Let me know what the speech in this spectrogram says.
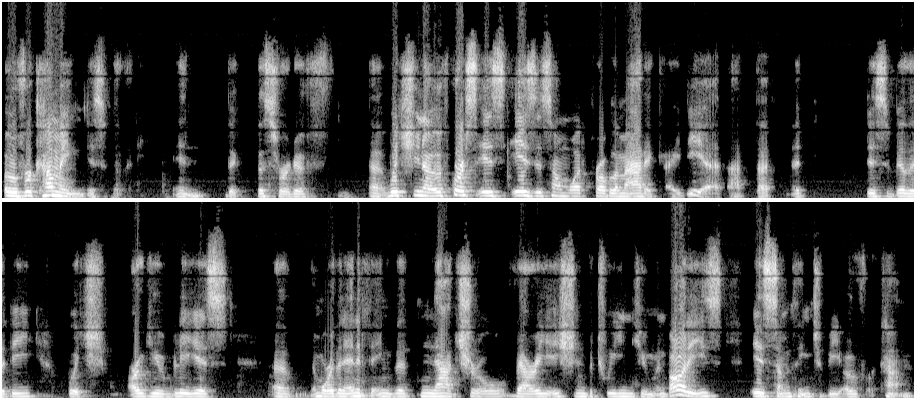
overcoming disability in the, the sort of, uh, which, you know, of course, is, is a somewhat problematic idea that, that a disability, which arguably is uh, more than anything, the natural variation between human bodies is something to be overcome.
